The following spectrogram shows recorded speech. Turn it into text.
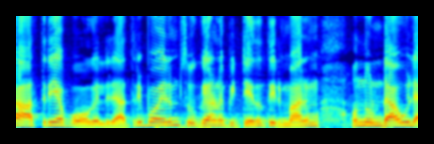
രാത്രിയാണ് പോകൽ. രാത്രി പോയാലും സുഖമാണ് പിറ്റേന്ന് തീരുമാനം ഒന്നും ഉണ്ടാവില്ല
